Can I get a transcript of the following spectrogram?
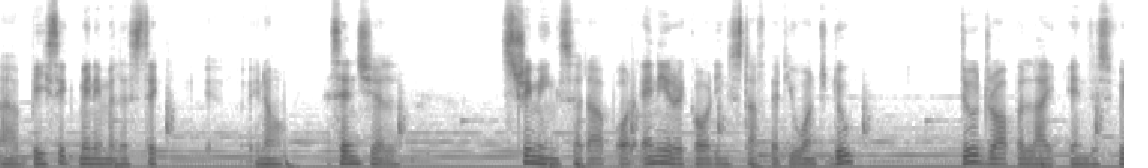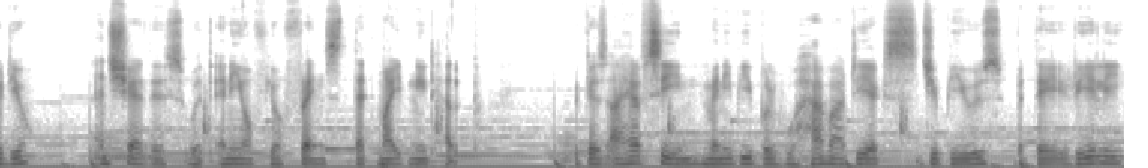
uh, basic minimalistic you know essential streaming setup or any recording stuff that you want to do do drop a like in this video and share this with any of your friends that might need help because i have seen many people who have rtx gpus but they really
